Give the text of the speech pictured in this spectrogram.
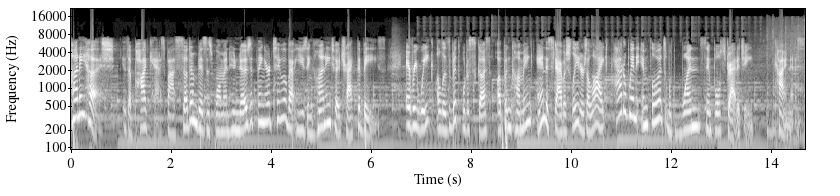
Honey Hush is a podcast by a Southern businesswoman who knows a thing or two about using honey to attract the bees. Every week, Elizabeth will discuss up and coming and established leaders alike how to win influence with one simple strategy kindness.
